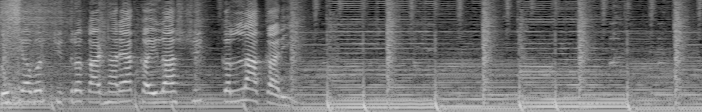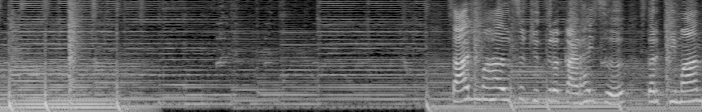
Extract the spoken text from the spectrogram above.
डोक्यावर चित्र काढणाऱ्या कैलासची कल्लाकारी. ताजमहालचं चित्र काढायचं तर किमान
